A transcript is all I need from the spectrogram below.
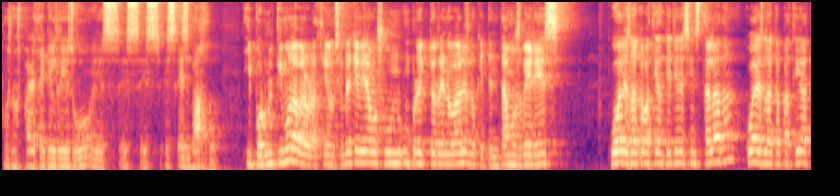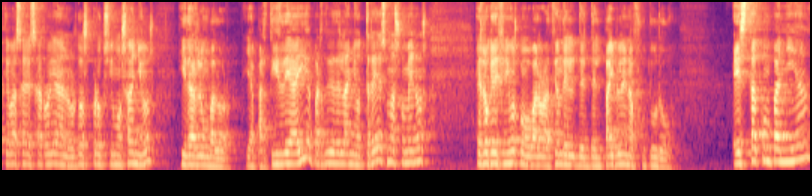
pues nos parece que el riesgo es, es bajo. Y por último, la valoración. Siempre que miramos un, proyecto de renovables, lo que intentamos ver es cuál es la capacidad que tienes instalada, cuál es la capacidad que vas a desarrollar en los dos próximos años y darle un valor. Y a partir de ahí, a partir del año 3 más o menos, es lo que definimos como valoración del, del pipeline a futuro. Esta compañía,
